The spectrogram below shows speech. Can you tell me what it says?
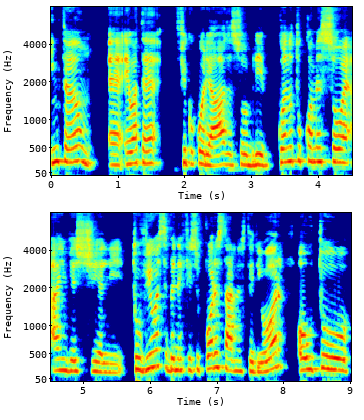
Então, é, eu até fico curiosa sobre quando tu começou a investir ali, tu viu esse benefício por estar no exterior ou tu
